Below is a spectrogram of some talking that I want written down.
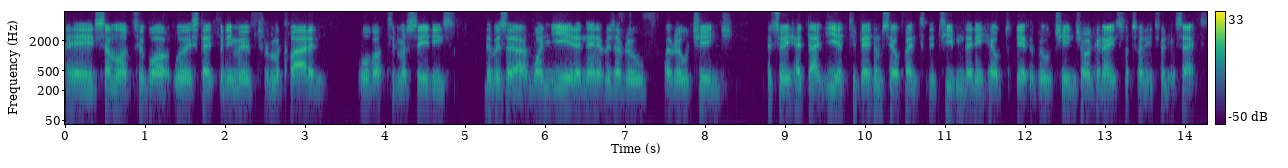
uh, similar to what Lewis did when he moved from McLaren over to Mercedes. There was a one year and then it was a rule a rule change. And so he had that year to bed himself into the team. Then he helped get the rule change organised for 2026.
